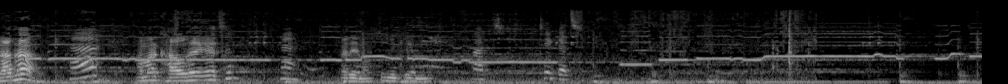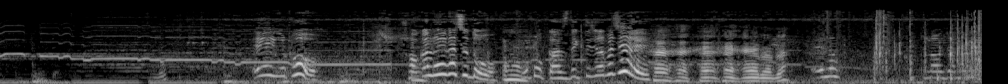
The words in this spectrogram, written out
রাধা হ্যাঁ? আমার খাওয়া হয়ে গেছে। হ্যাঁ। আরে না তুমি খেয়ে নিও। আচ্ছা ঠিক আছে। এই ওঠো। সকাল হয়ে গেছে তো। ওঠো কাজ দেখতে যাবে যে? হ্যাঁ হ্যাঁ হ্যাঁ হ্যাঁ হ্যাঁ দাদা এলো নাও। জামা নাও।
